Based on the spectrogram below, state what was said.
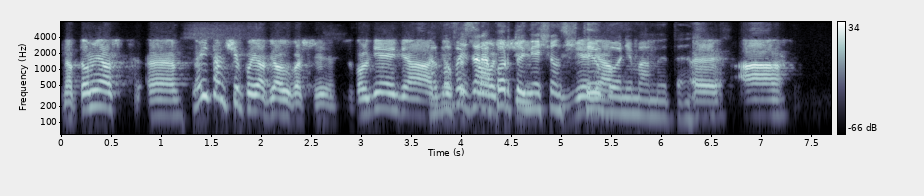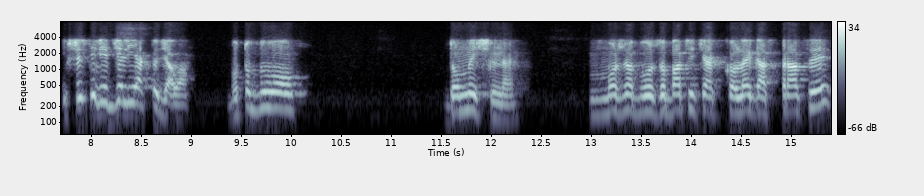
Natomiast, e, no i tam się pojawiały właśnie zwolnienia. Albo weź zaraportuj miesiąc w tył, bo nie mamy ten. E, a i wszyscy wiedzieli, jak to działa, bo to było domyślne. Można było zobaczyć, jak kolega z pracy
